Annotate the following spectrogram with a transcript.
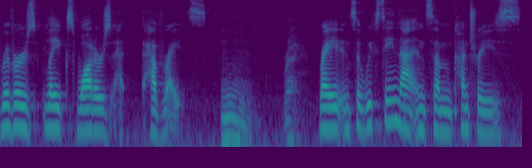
rivers, lakes, waters ha- have rights Right. right? And so we've seen that in some countries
